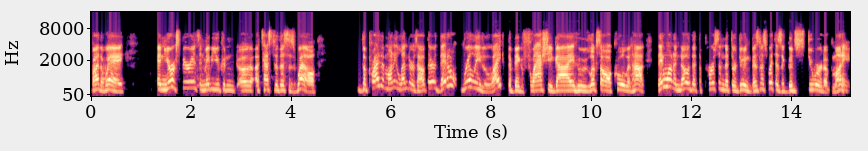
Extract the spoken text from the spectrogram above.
by the way, in your experience, and maybe you can uh, attest to this as well, the private money lenders out there, they don't really like the big flashy guy who looks all cool and hot. They want to know that the person that they're doing business with is a good steward of money.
